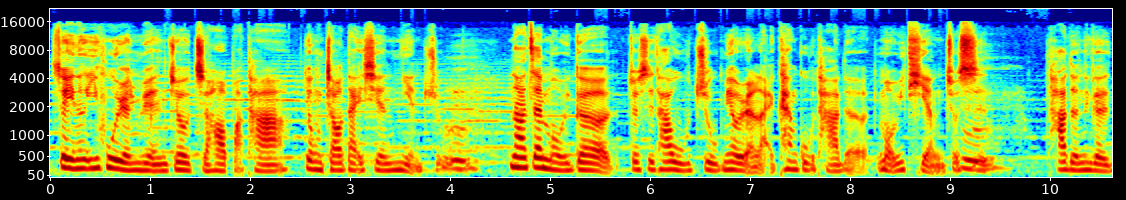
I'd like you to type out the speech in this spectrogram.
所以那个医护人员就只好把他用胶带先粘住。嗯，那在某一个就是他无助，没有人来看顾他的某一天，就是他的那个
